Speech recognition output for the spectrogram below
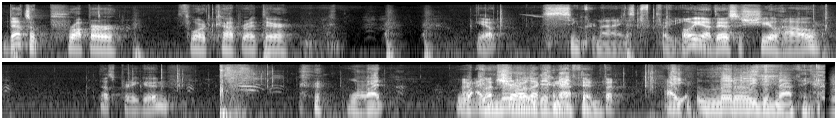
That's a proper fort cut right there. Yep. Synchronized fighting. Oh yeah, there's a shield how. That's pretty good. what? I'm I not sure how that connected, nothing. but I literally did nothing.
